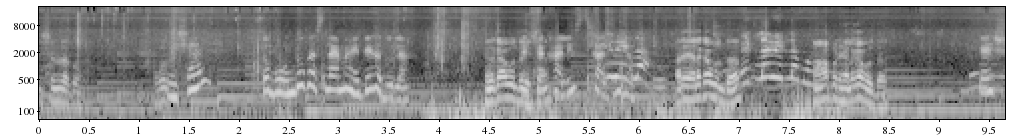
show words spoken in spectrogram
ईशान दाखव. ईशान? तो बोंडू कसला आहे माहितीये का तुला? ह्याला काय बोलतात त्याच्या ईशान? खालीच काजू लागतो अरे ह्याला काय बोलतात भेटलं भेटलं बोल. हा पण ह्याला काय बोलतात कॅश.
